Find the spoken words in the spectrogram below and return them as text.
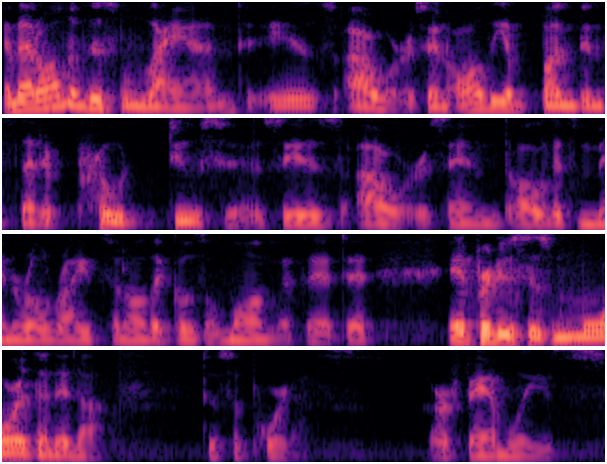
and that all of this land is ours, and all the abundance that it produces is ours, and all of its mineral rights and all that goes along with it. Uh, it produces more than enough to support us, our families,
